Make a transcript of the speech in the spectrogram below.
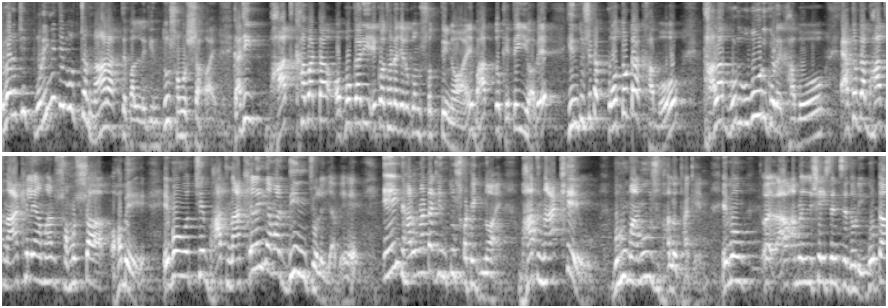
এবার হচ্ছে পরিমিতি বোধটা না রাখতে পারলে কিন্তু সমস্যা হয়। কাজেই ভাত খাবারটা অপকারী, এ কথাটা যেরকম সত্যি নয়, ভাত তো খেতেই হবে। কিন্তু সেটা কতটা খাব? থালা ভর উবুর করে খাব। এতটা ভাত না খেলে আমার সমস্যা হবে এবং হচ্ছে ভাত না খেলেই আমার দিন চলে যাবে। এই ধারণাটা কিন্তু সঠিক নয়। ভাত না খেয়েও বহু মানুষ ভালো থাকেন এবং আমরা যদি সেই সেন্সে ধরি, গোটা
